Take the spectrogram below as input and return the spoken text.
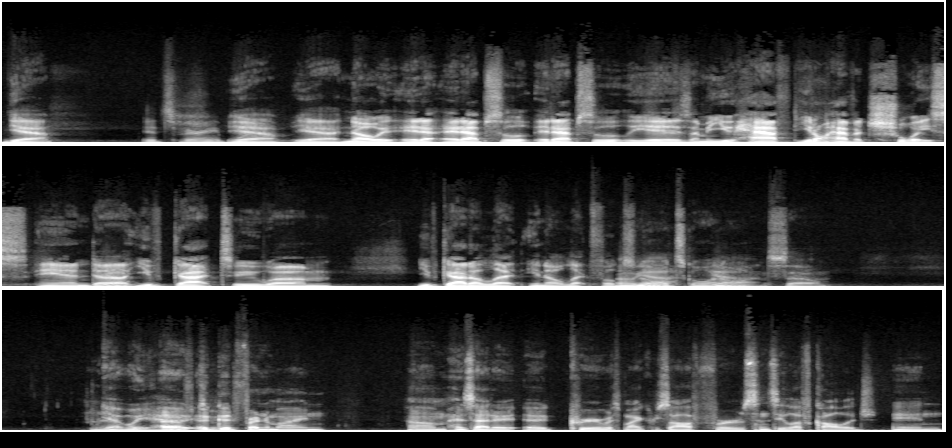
yeah it's very important. Yeah, yeah. No, it it it absolutely it absolutely is. I mean, you have you don't have a choice, and uh, Yeah. you've got to um, you've got to let you know let folks Oh, know yeah, what's going yeah. on. So Yeah, we, uh, have a to. good friend of mine um, has had a, a career with Microsoft for since he left college, and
